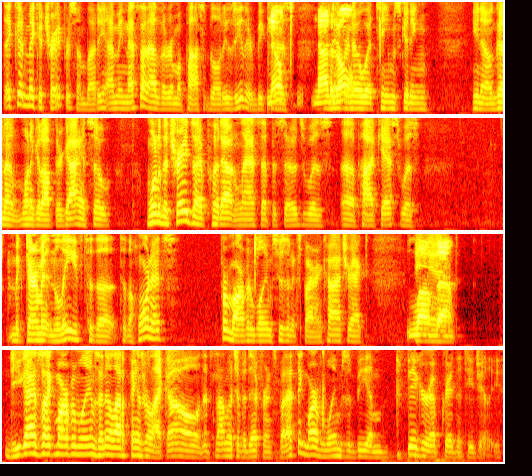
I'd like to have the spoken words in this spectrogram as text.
they could make a trade for somebody. I mean, that's not out of the realm of possibilities either because not you never all. know what team's getting, you know, gonna want to get off their guy. And so one of the trades I put out in last episodes was uh, podcast was McDermott and Leaf to the to the Hornets for Marvin Williams, who's an expiring contract. Love And that. Do you guys like Marvin Williams? I know a lot of fans were like, "Oh, that's not much of a difference," but I think Marvin Williams would be a bigger upgrade than TJ Leaf.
